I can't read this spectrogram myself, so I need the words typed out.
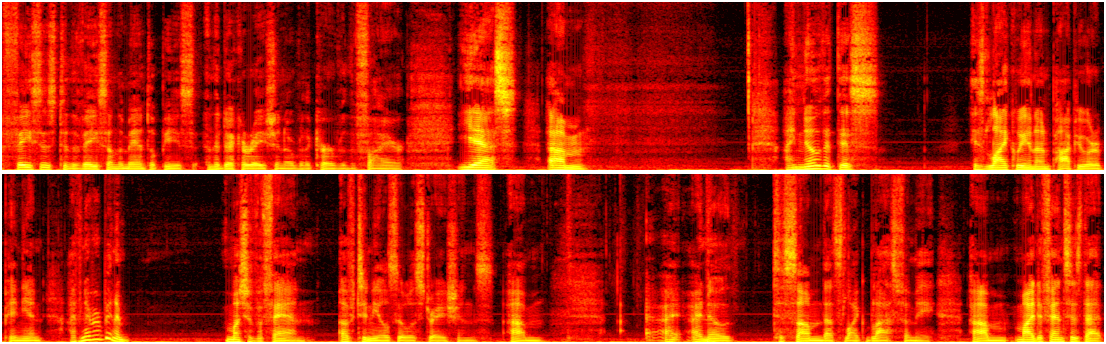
faces to the vase on the mantelpiece and the decoration over the curve of the fire. Yes. Um, I know that this is likely an unpopular opinion. I've never been a, much of a fan of Tenniel's illustrations. Um, I, I, know to some that's like blasphemy. Um, my defense is that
